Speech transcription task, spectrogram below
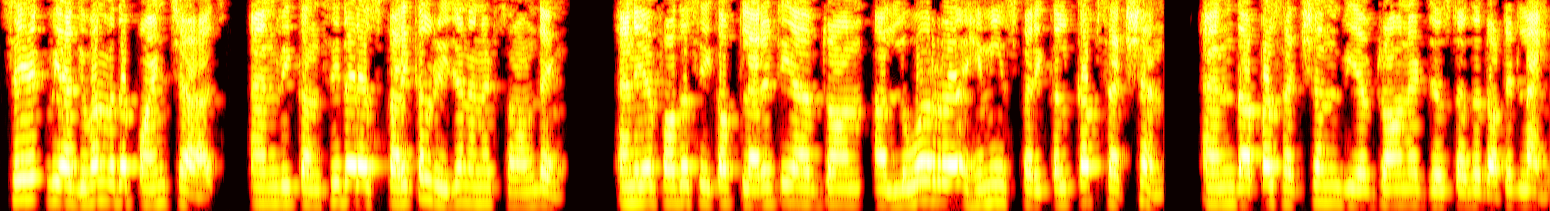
Say we are given with a point charge and we consider a spherical region and its surrounding. And here for the sake of clarity I have drawn a lower uh, hemispherical cup section and the upper section we have drawn it just as a dotted line.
